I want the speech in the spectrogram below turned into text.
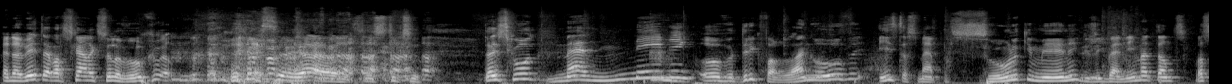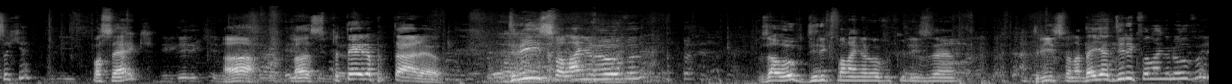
En dat weet hij waarschijnlijk zelf ook wel. Ja, een stukje. Dat is gewoon mijn mening over Dirk van Langenhoven. Is, dat is mijn persoonlijke mening. Dus ik ben niemand aan het... Wat zeg je? Wat zei ik? Ah, dat is potato potato. Dries van Langenhoven. Zou ook Dirk van Langenhoven kunnen zijn. Dries van... Ben jij Dirk van Langenhoven?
